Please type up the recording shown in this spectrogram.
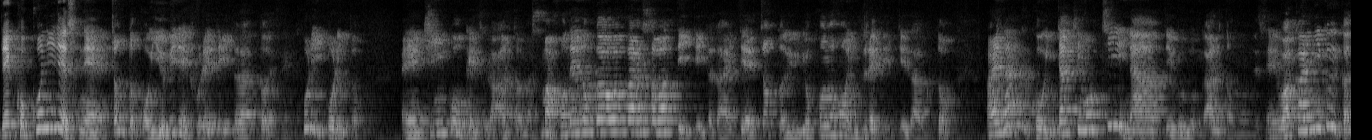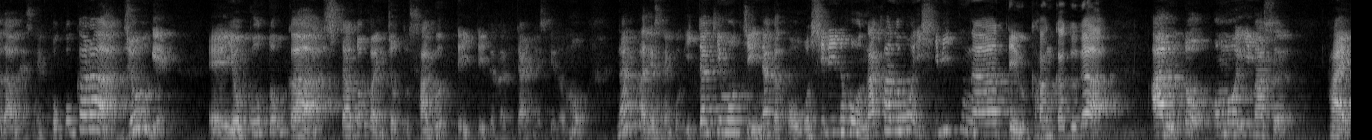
で、ここにですね、ちょっとこう指で触れていただくとですね、コリコリと、えー、筋硬血があると思います。まあ、骨の側から触っていっていただいて、ちょっと横の方にずれていっていただくと、あれなんかこう痛気持ちいいなっていう部分があると思うんですね。分かりにくい方はですね、ここから上下、えー、横とか下とかにちょっと探っていっていただきたいんですけども、なんかですね、こう痛気持ちいい、なんかこうお尻の方、中の方に響くなっていう感覚があると思います。はい。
